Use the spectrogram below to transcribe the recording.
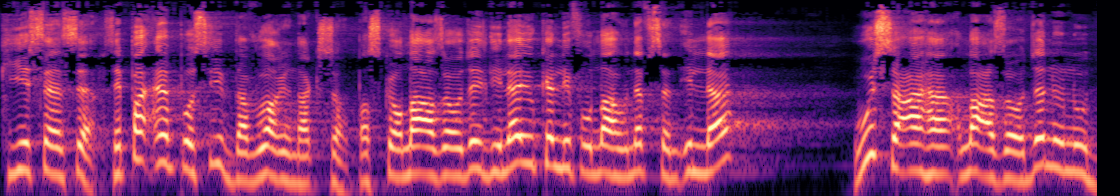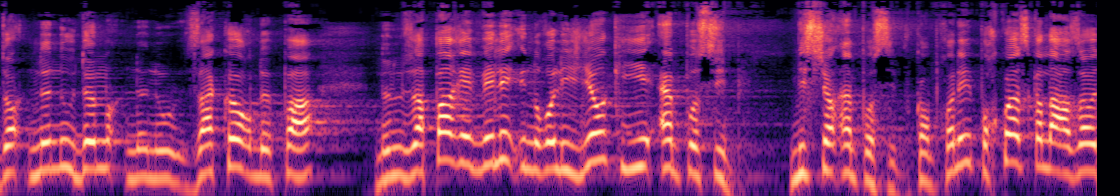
Qui est sincère. C'est pas impossible d'avoir une action parce qu'Allah Azza wa dit la yukallifu Allahu nafsan illa Allah Azza wa ne nous, ne, nous ne nous accorde pas, ne nous a pas révélé une religion qui est impossible. Mission impossible. Vous comprenez? Pourquoi est-ce qu'Allah Azza wa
